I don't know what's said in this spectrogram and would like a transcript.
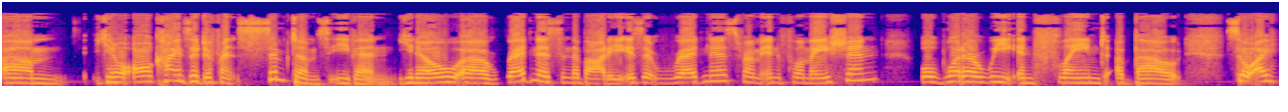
um, you know all kinds of different symptoms even you know uh, redness in the body is it redness from inflammation well what are we inflamed about so i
